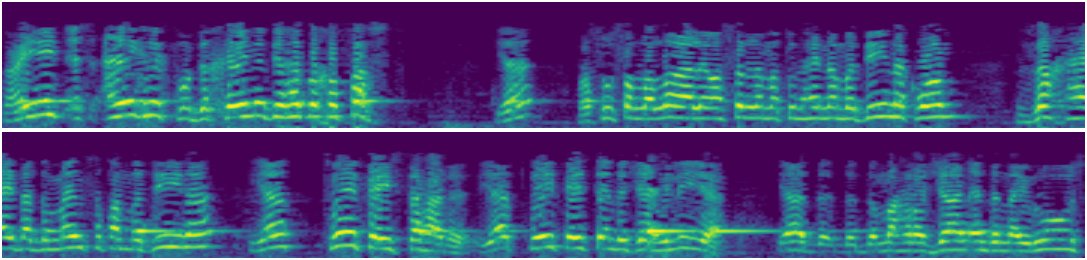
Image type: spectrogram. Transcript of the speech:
Eid is eigenlijk voor degenen die hebben gevast. Ja? Rasul sallallahu alayhi wa sallam, toen hij naar Medina kwam, zag hij dat de mensen van Medina, ja, twee feesten hadden. Ja, twee feesten in de Jahiliyyah. Ja, de, de, de Mahrajan en de Nairuz.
